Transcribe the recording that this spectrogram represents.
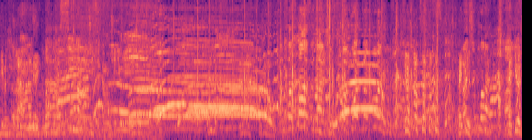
Подожди, подожди. Да, Андрей. Учиться там ничего не умеешь. Остался дальше. Все, торт закончился. Все, стоп, стоп, стоп, стоп. Катюш, Дальше план. Катюш,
